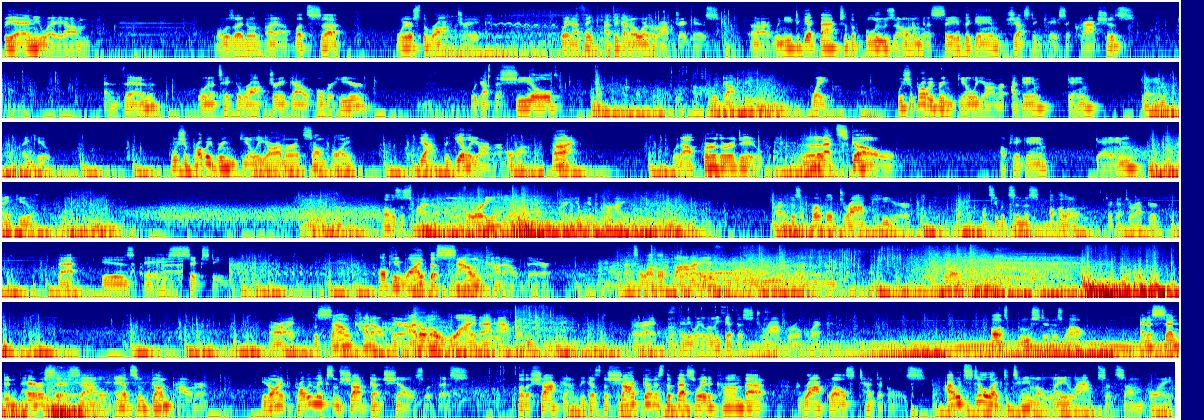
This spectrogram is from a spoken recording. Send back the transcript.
But yeah, anyway, um... What was I doing? Oh yeah, let's, uh... Where's the rock drake? Wait, I think I think I know where the rock drake is. Alright, we need to get back to the blue zone. I'm gonna save the game just in case it crashes. And then, we're gonna take the rock drake out over here. We got the shield. We got the... Wait, we should probably bring ghillie armor. A game? Game? Game? Thank you. We should probably bring ghillie armor at some point. Yeah, the ghillie armor. Hold on. Alright. Without further ado, let's go. Okay, game. Game. Thank you. Levels of Spino. 40. Alright, you can die. Alright, there's a purple drop here. Let's see what's in this. Oh, hello, Gigantoraptor. That is a 60. Okay, why'd the sound cut out there? Alright, that's a level 5. Alright, the sound cut out there. I don't know why that happened. Anyway, let me get this drop real quick. Oh, it's boosted as well. An Ascendant Parasaur saddle and some gunpowder. You know, what, I could probably make some shotgun shells with this. For the shotgun, because the shotgun is the best way to combat Rockwell's tentacles. I would still like to tame a Laelaps at some point.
